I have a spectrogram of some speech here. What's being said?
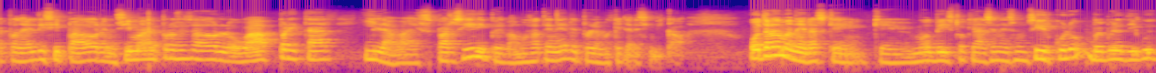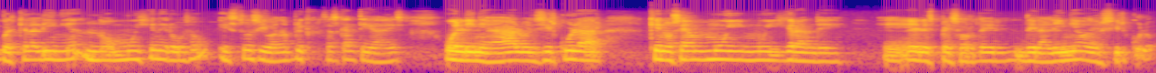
al poner el disipador encima del procesador lo va a apretar y la va a esparcir y pues vamos a tener el problema que ya les indicaba. Otras maneras que, hemos visto que hacen es un círculo, vuelvo y les digo, igual que la línea, no muy generoso. Estos si van a aplicar estas cantidades o en lineal o en circular, que no sea muy, muy grande eh, el espesor de la línea o del círculo.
